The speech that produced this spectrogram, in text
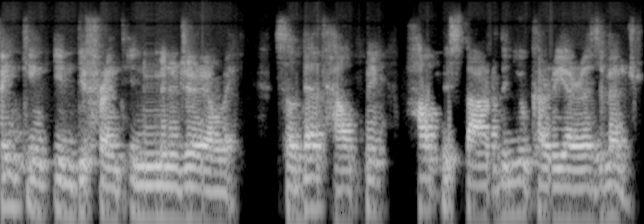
thinking in different in managerial way. So that helped me helped me start the new career as a manager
